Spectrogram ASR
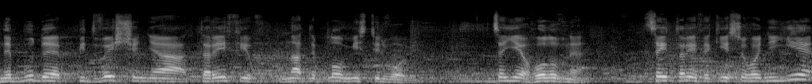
Не буде підвищення тарифів на тепло в місті Львові. Це є головне. Цей тариф, який сьогодні є,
